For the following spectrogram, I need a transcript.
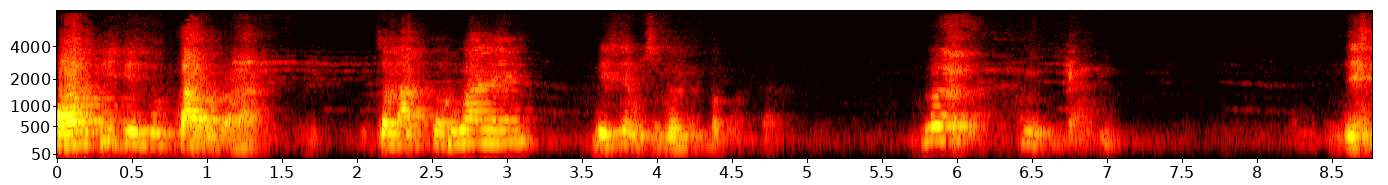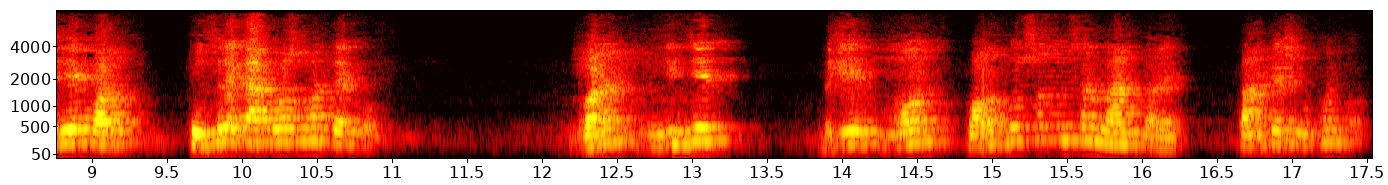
और भी जो दुखता और बढ़ा तो लाभ तो हुआ नहीं इसलिए उसमें भी पकड़ इसलिए पर दूसरे का दोष मत देखो। वरन निजे ये मन परदोष अनुसंधान करे, ताकि सुखम करो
